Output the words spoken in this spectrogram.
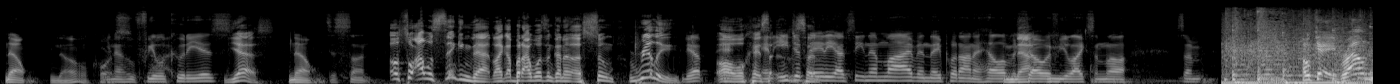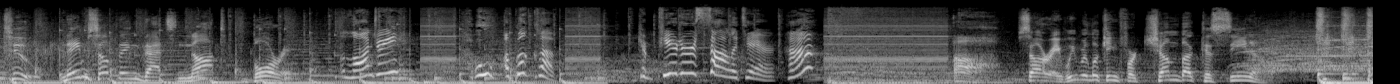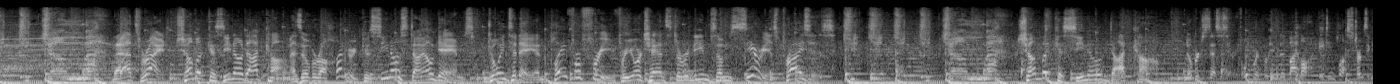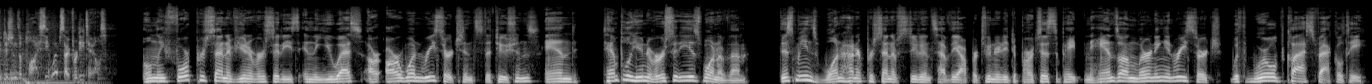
No, no, of You know who Fela Kuti is? Yes. no. It's his son. Oh, so I was thinking that, like, but I wasn't gonna assume. Really? Yep. Oh, And- okay. And so, Egypt so- 80, I've seen them live, and they put on a hell of a Now- show. If you like some, uh, some Okay, round two. Name something that's not boring. A laundry? Ooh, a book club. Computer solitaire, huh? Ah, sorry, we were looking for Chumba Casino. That's right. ChumbaCasino.com has over 100 casino style games. Join today and play for free for your chance to redeem some serious prizes. ChumbaCasino.com. No purchase necessary. Where prohibited by law. 18 plus terms and conditions apply. See website for details. Only 4% of universities in the U.S. are R1 research institutions, and Temple University is one of them. This means 100% of students have the opportunity to participate in hands on learning and research with world class faculty.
